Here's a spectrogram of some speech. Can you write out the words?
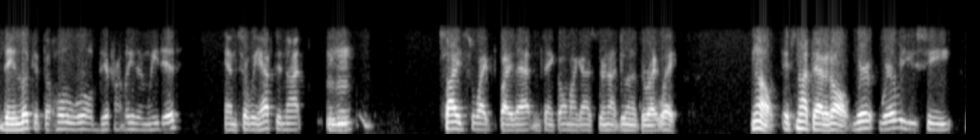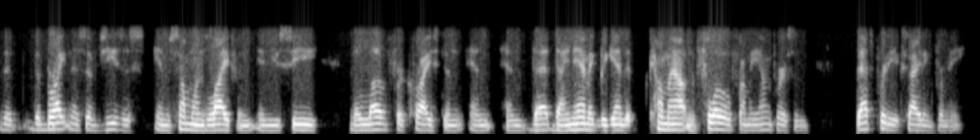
they look at the whole world differently than we did, and so we have to not Mhm. Sideswiped by that and think, "Oh my gosh, they're not doing it the right way." No, it's not that at all. Where, wherever you see the the brightness of Jesus in someone's life, and, and you see the love for Christ, and and and that dynamic begin to come out and flow from a young person, that's pretty exciting for me.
